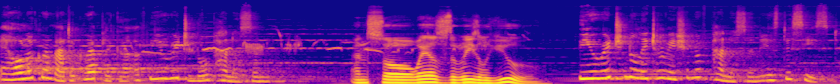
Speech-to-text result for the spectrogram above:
a hologrammatic replica of the original Panison. And so, where's the real you? The original iteration of Panison is deceased.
